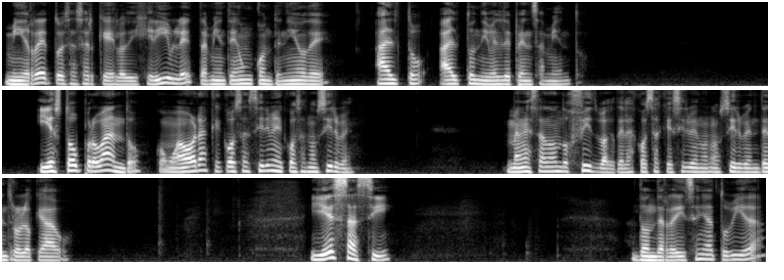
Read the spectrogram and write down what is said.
Mi reto es hacer que lo digerible también tenga un contenido de alto, alto nivel de pensamiento. Y estoy probando, como ahora, qué cosas sirven y qué cosas no sirven. Me han estado dando feedback de las cosas que sirven o no sirven dentro de lo que hago. Y es así donde rediseña tu vida,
